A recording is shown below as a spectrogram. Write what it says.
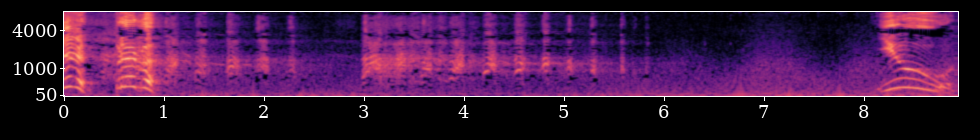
You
